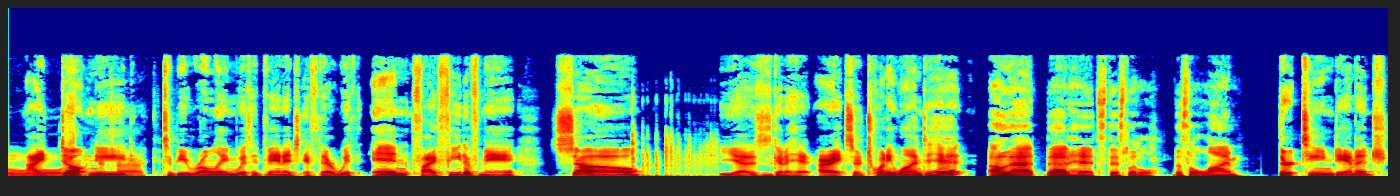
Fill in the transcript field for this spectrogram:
I don't need attack. to be rolling with advantage if they're within five feet of me. So, yeah, this is going to hit. All right, so 21 to hit, Oh, that that hits this little this little lime. 13 damage.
